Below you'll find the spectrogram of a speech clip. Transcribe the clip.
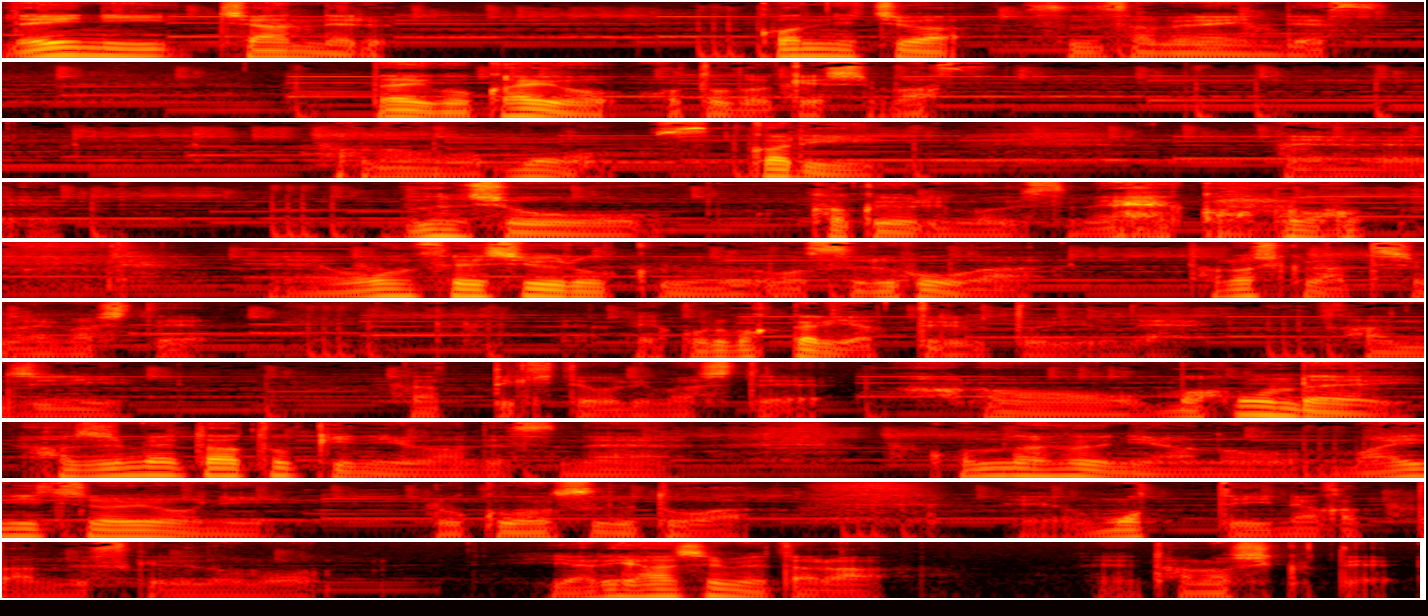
レイニーチャンネル。こんにちは、鈴雨レインです。第5回をお届けします。あの、もうすっかり、えー文章を書くよりもですね、この、えー音声収録をする方が楽しくなってしまいまして、えーこればっかりやってるというね、感じになってきておりまして、あの、まあ、本来始めた時にはですね、こんな風にあの、毎日のように録音するとは、え思っていなかったんですけれども、やり始めたら、え楽しくて。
